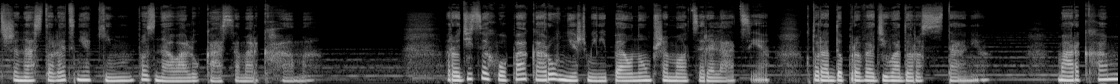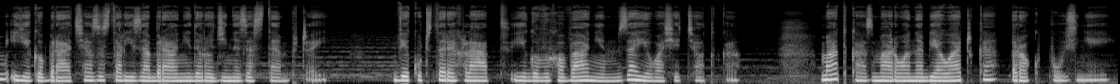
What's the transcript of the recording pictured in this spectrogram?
trzynastoletnia Kim poznała Lukasa Markhama. Rodzice chłopaka również mieli pełną przemocy relację, która doprowadziła do rozstania. Markham i jego bracia zostali zabrani do rodziny zastępczej. W wieku czterech lat jego wychowaniem zajęła się ciotka. Matka zmarła na białaczkę rok później.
